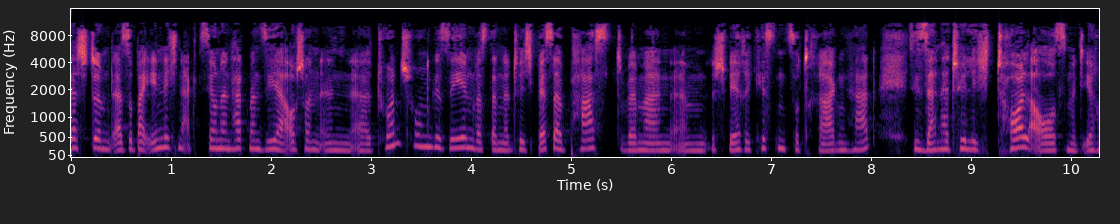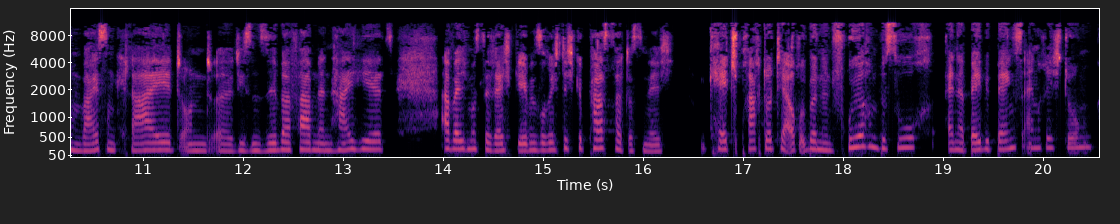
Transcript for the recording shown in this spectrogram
Das stimmt. Also bei ähnlichen Aktionen hat man sie ja auch schon in äh, Turnschuhen gesehen, was dann natürlich besser passt, wenn man ähm, schwere Kisten zu tragen hat. Sie sah natürlich toll aus mit ihrem weißen Kleid und äh, diesen silberfarbenen High Heels. Aber ich muss dir recht geben, so richtig gepasst hat es nicht. Kate sprach dort ja auch über einen früheren Besuch einer Baby Banks Einrichtung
